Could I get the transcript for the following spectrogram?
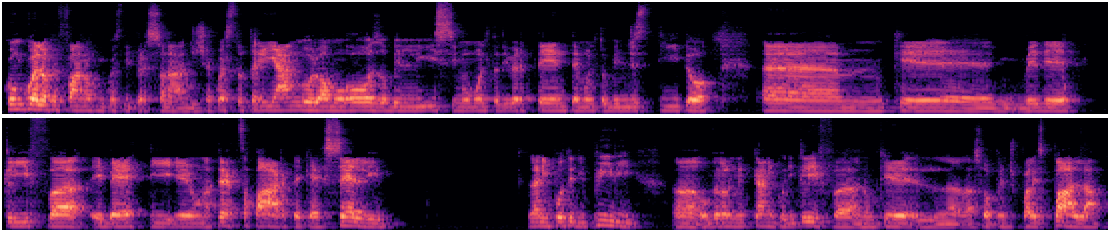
con quello che fanno con questi personaggi. C'è questo triangolo amoroso bellissimo, molto divertente, molto ben gestito, ehm, che vede Cliff e Betty e una terza parte che è Sally, la nipote di Peavy, uh, ovvero il meccanico di Cliff, nonché la, la sua principale spalla,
